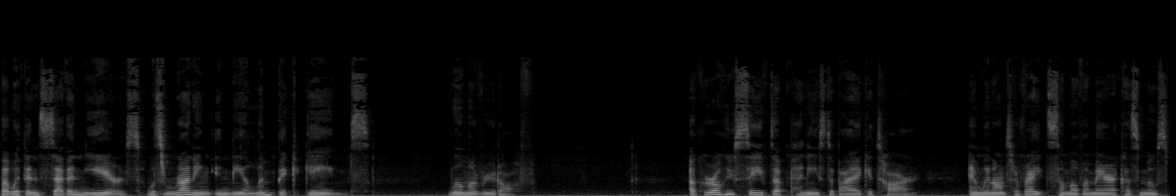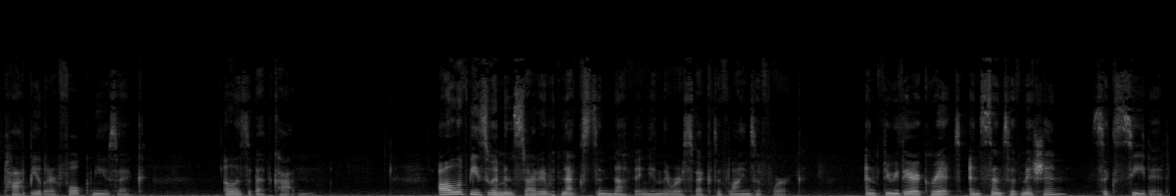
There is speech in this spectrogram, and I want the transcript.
but within seven years was running in the Olympic Games. Wilma Rudolph. A girl who saved up pennies to buy a guitar and went on to write some of America's most popular folk music. Elizabeth Cotten. All of these women started with next to nothing in their respective lines of work and through their grit and sense of mission, succeeded,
